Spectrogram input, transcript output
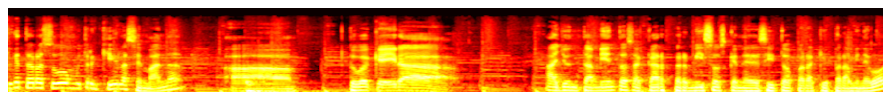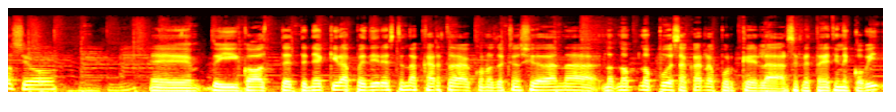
fíjate, ahora estuvo muy tranquila la semana. Ah, tuve que ir a ayuntamiento a sacar permisos que necesito para aquí, para mi negocio. Eh, y cuando te tenía que ir a pedir este, una carta con los de Acción Ciudadana, no, no, no pude sacarla porque la secretaria tiene COVID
